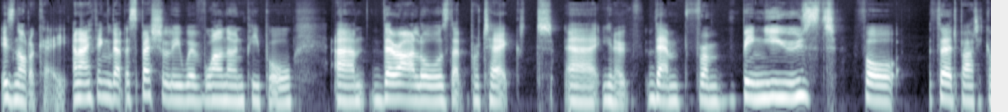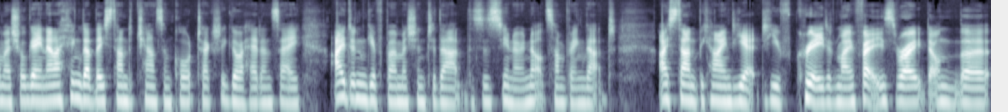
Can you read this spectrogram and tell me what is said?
is not okay. And I think that especially with well-known people um, there are laws that protect, uh, you know, them from being used for third party commercial gain. And I think that they stand a chance in court to actually go ahead and say, I didn't give permission to that. This is, you know, not something that I stand behind yet. You've created my face, right? On the,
